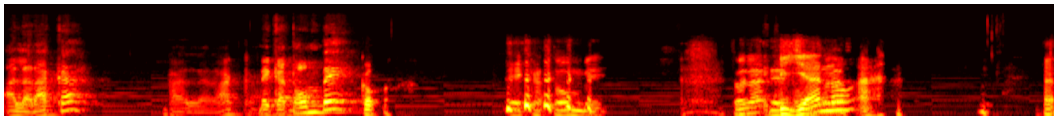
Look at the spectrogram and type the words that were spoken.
¿Alaraca? Alaraca. ¿Mecatombe? Mecatombe. ¿Villano? Ah. Ah,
